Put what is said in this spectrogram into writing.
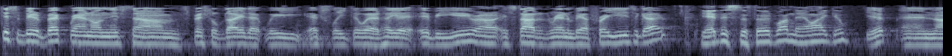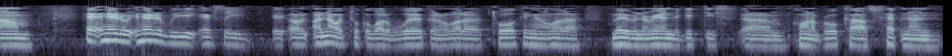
Just a bit of background on this um, special day that we actually do out here every year. Uh, it started around about three years ago. Yeah, this is the third one now, eh, Gil? Yep. And um, how, how, do, how did we actually? I, I know it took a lot of work and a lot of talking and a lot of moving around to get this um, kind of broadcast happening,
